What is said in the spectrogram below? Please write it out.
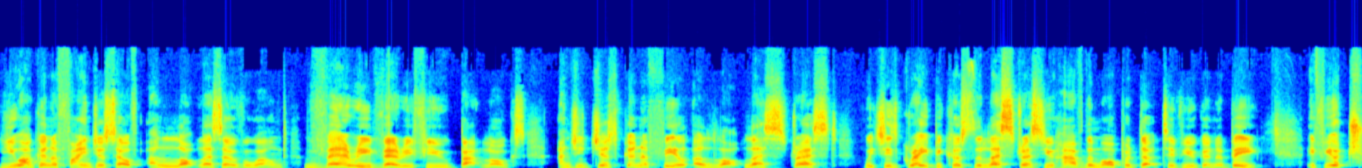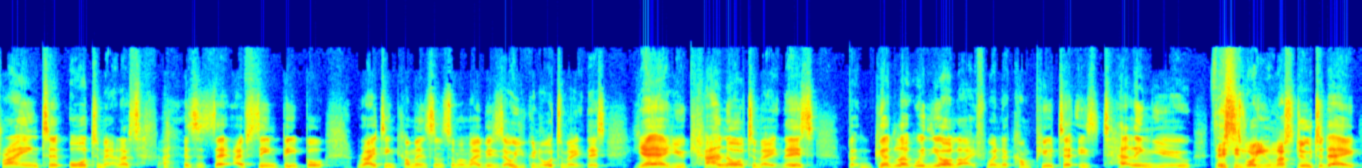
you are going to find yourself a lot less overwhelmed, very, very few backlogs, and you're just going to feel a lot less stressed, which is great because the less stress you have, the more productive you're going to be. If you're trying to automate, and as I say, I've seen people writing comments on some of my videos, oh, you can automate this. Yeah, you can automate this, but good luck with your life when a computer is telling you, this is what you must do today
